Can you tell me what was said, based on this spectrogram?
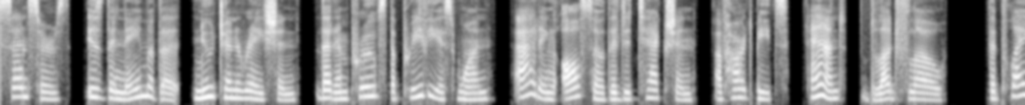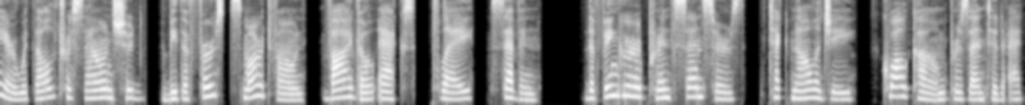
sensors is the name of the new generation that improves the previous one, adding also the detection of heartbeats and blood flow. The player with ultrasound should be the first smartphone, Vivo X Play 7. The fingerprint sensors technology Qualcomm presented at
